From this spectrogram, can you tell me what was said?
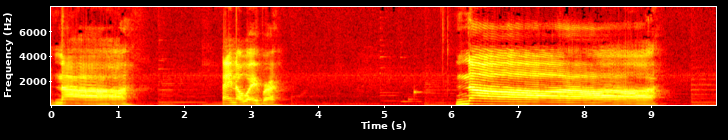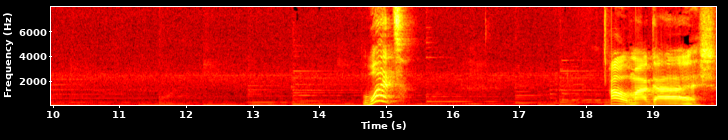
Nah. Ain't no way, bruh. Nah. What? Oh my gosh.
